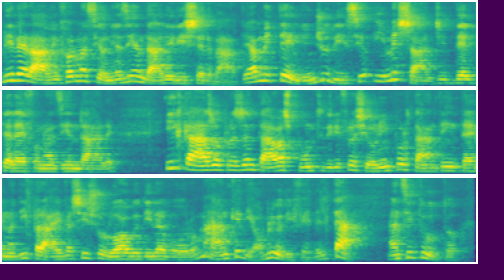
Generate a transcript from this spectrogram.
rivelava informazioni aziendali riservate, ammettendo in giudizio i messaggi del telefono aziendale. Il caso presentava spunti di riflessione importanti in tema di privacy sul luogo di lavoro, ma anche di obbligo di fedeltà. Anzitutto,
